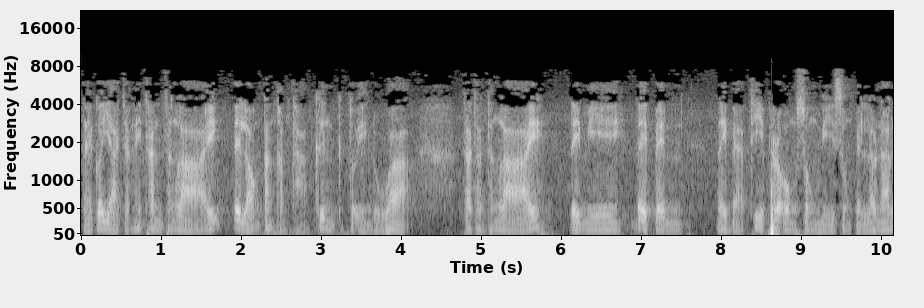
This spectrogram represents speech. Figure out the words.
แต่ก็อยากจะให้ท่านทั้งหลายได้ลองตั้งคำถามขึ้นกับตัวเองดูว่า ถ้าท่านทั้งหลายได้มีได้เป็นในแบบที่พระองค์ทรงมีทรงเป็นแล้วนั้น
